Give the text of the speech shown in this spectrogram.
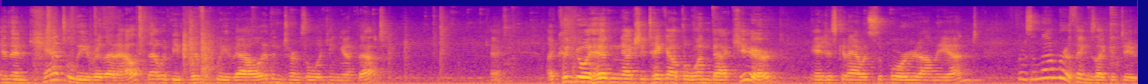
and then cantilever that out. That would be perfectly valid in terms of looking at that. Okay, I could go ahead and actually take out the one back here and just gonna have it supported on the end. There's a number of things I could do.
